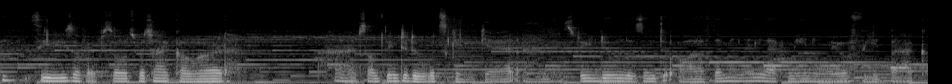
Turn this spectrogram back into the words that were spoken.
the series of episodes which I covered had something to do with skincare and history. Do listen to all of them and then let me know your feedback.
